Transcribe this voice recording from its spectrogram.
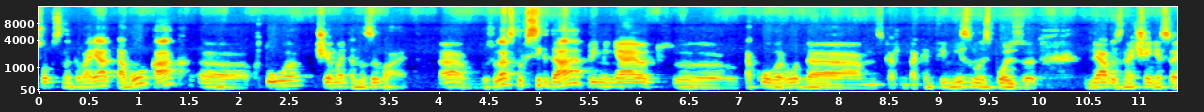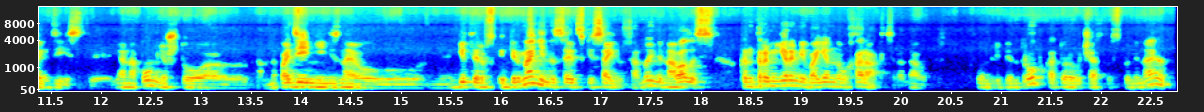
собственно говоря, от того, как, э, кто чем это называет. Да, государства всегда применяют э, такого рода, скажем так, эвфемизмы, используют для обозначения своих действий. Я напомню, что там, нападение, не знаю, гитлеровской Германии на Советский Союз, оно именовалось контрмерами военного характера. Да, вот фон Риббентроп, которого часто вспоминают,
